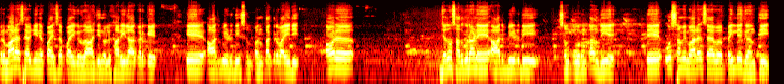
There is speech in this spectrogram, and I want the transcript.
ਪਰ ਮਹਾਰਾਜ ਸਾਹਿਬ ਜੀ ਨੇ ਭਾਈ ਸਾਹਿਬ, ਭਾਈ ਗੁਰਦਾਸ ਜੀ ਨੂੰ ਲਿਖਾਰੀ ਲਾ ਕਰਕੇ ਇਹ ਆਦਬੀੜ ਦੀ ਸੰਪੰਨਤਾ ਕਰਵਾਈ ਜੀ। ਔਰ ਜਦੋਂ ਸਤਿਗੁਰਾਂ ਨੇ ਆਦਬੀੜ ਦੀ ਸੰਪੂਰਨਤਾ ਹੁੰਦੀ ਏ, ਤੇ ਉਸ ਸਮੇਂ ਮਹਾਰਾਜ ਸਾਹਿਬ ਪਹਿਲੇ ਗ੍ਰੰਥੀ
